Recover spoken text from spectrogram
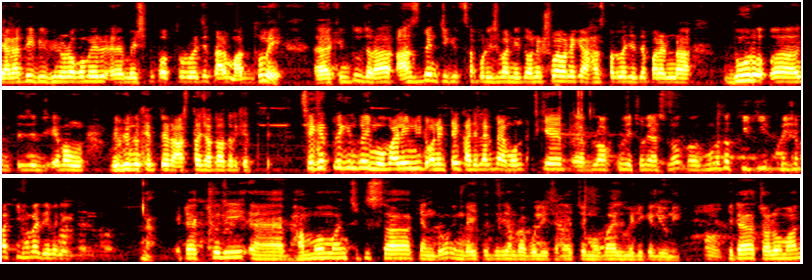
জায়গাতেই বিভিন্ন রকমের মেশিনপত্র রয়েছে। তার মাধ্যমে কিন্তু যারা আসবেন চিকিৎসা পরিষেবা নিতে অনেক সময় অনেকে হাসপাতালে যেতে পারেন না দূর এবং বিভিন্ন ক্ষেত্রে রাস্তা যাতায়াতের ক্ষেত্রে। সেক্ষেত্রে কিন্তু এই মোবাইল ইউনিট অনেকটাই কাজে লাগবে এমন আজকে ব্লক নিয়ে চলে আসলো। মূলত কি কি পরিষেবা কীভাবে দেবেন এটা অ্যাকচুয়ালি ভ্রাম্যমান চিকিৎসা কেন্দ্র ইংরাজিতে যদি আমরা বলি সেটা হচ্ছে মোবাইল মেডিকেল ইউনিট এটা চলমান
